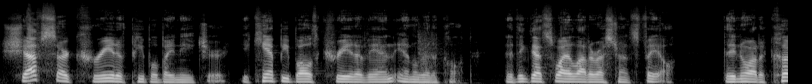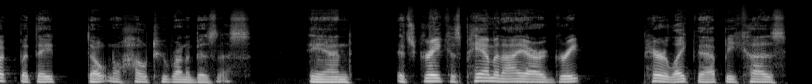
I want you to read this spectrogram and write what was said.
Chefs are creative people by nature. You can't be both creative and analytical. I think that's why a lot of restaurants fail. They know how to cook, but they don't know how to run a business. And it's great because Pam and I are a great pair like that because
